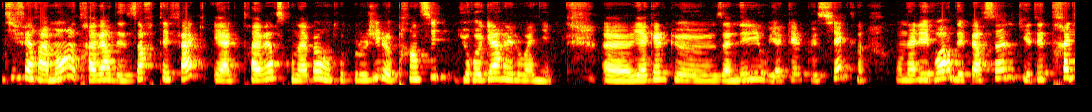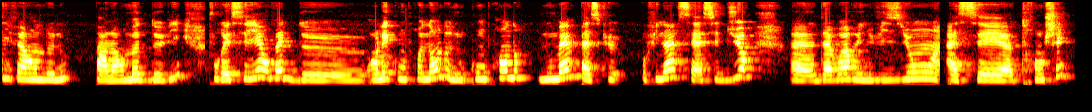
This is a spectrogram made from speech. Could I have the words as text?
différemment à travers des artefacts et à travers ce qu'on appelle en anthropologie le principe du regard éloigné. Euh, il y a quelques années ou il y a quelques siècles, on allait voir des personnes qui étaient très différentes de nous par leur mode de vie pour essayer en fait de en les comprenant de nous comprendre nous-mêmes parce que au final c'est assez dur euh, d'avoir une vision assez euh, tranchée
